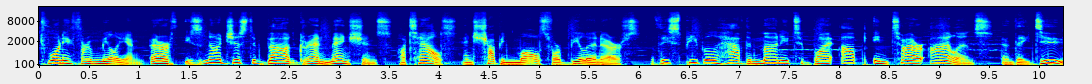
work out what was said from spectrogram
23 million. Earth is not just about grand mansions, hotels, and shopping malls for billionaires. These people have the money to buy up entire islands, and they do.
